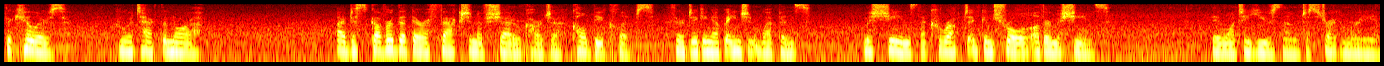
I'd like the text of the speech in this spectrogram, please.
The killers who attacked the Nora. I've discovered that they're a faction of Shadow Carja called the Eclipse. They're digging up ancient weapons. Machines that corrupt and control other machines. They want to use them to strike Meridian.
